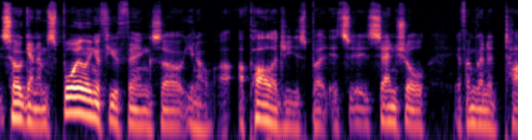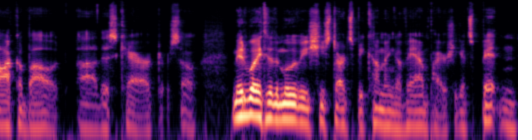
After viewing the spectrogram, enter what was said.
so again, I'm spoiling a few things, so you know, uh, apologies, but it's essential if I'm going to talk about uh, this character. So midway through the movie, she starts becoming a vampire. She gets bitten,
